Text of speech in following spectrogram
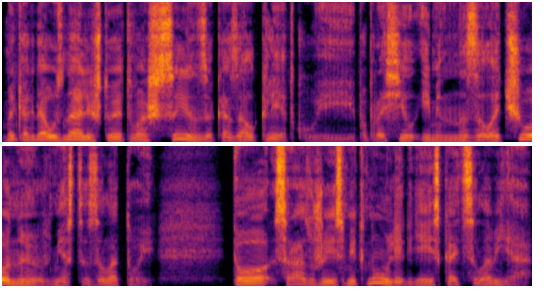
Мы когда узнали, что это ваш сын заказал клетку и попросил именно золоченую вместо золотой, то сразу же и смекнули, где искать соловья.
